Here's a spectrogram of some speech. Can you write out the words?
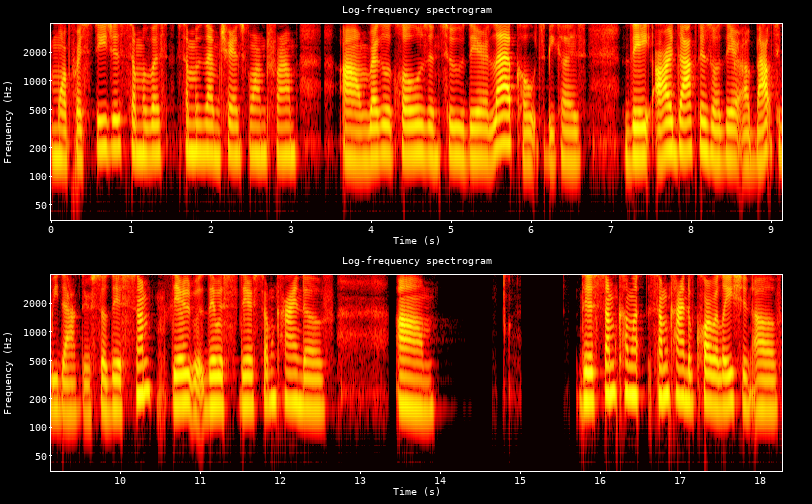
more prestigious, some of us, some of them transformed from um, regular clothes into their lab coats because they are doctors or they're about to be doctors. So there's some there there was there's some kind of um there's some com- some kind of correlation of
